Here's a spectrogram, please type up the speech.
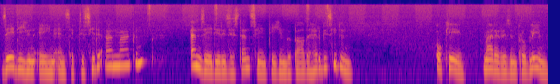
Zij die hun eigen insecticiden aanmaken en zij die resistent zijn tegen bepaalde herbiciden. Oké, maar er is een probleem.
